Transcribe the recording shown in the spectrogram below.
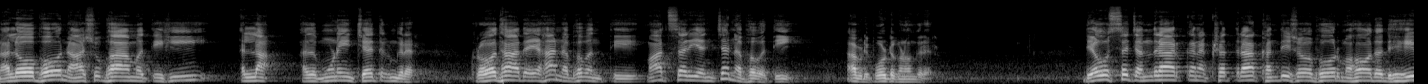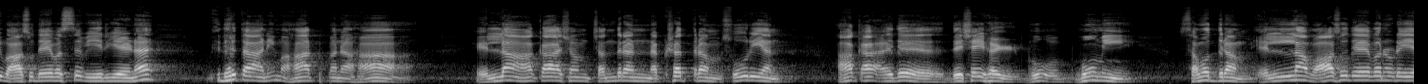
நலோபோ நாசுபாமதி எல்லாம் அது மூணையும் சேர்த்துக்குங்கிறார். குரோதாதயா நபவந்தி மாத்சரியஞ்ச நபவதி அப்படி போட்டுக்கணுங்கிறார். தேவச சந்திரார்க்க நக்ஷத்ரா கந்திசோபூர் மகோததி வாசுதேவஸ்ய வீரியேண விதிருத்தானி மகாத்மனஹா. எல்லாம் ஆகாசம் சந்திரன் நக்ஷத்திரம் சூரியன் ஆகா இது திசைகள் பூ பூமி சமுத்திரம் எல்லாம் வாசுதேவனுடைய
